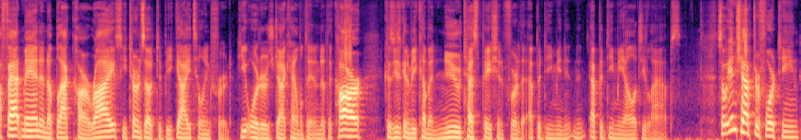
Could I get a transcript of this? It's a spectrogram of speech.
A fat man in a black car arrives. He turns out to be Guy Tillingford. He orders Jack Hamilton into the car because he's going to become a new test patient for the epidemi- epidemiology labs. So in chapter 14,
